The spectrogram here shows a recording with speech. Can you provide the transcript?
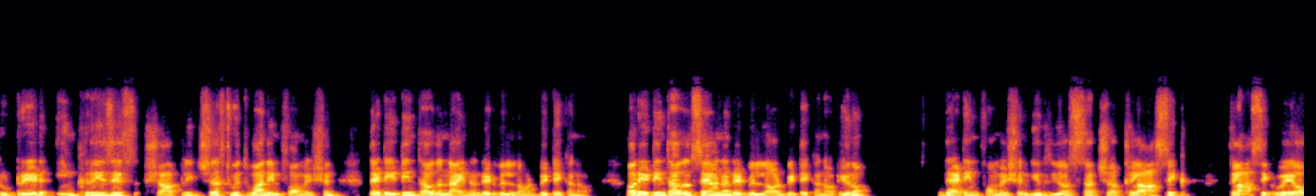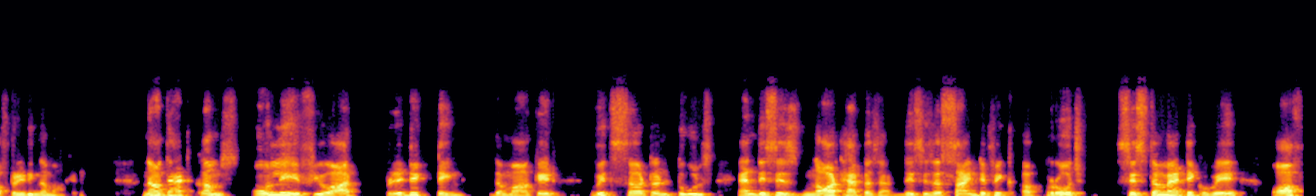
to trade increases sharply just with one information that 18,900 will not be taken out or 18,700 will not be taken out. You know, that information gives you such a classic, classic way of trading the market. Now that comes only if you are predicting the market with certain tools. And this is not haphazard. This is a scientific approach, systematic way of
